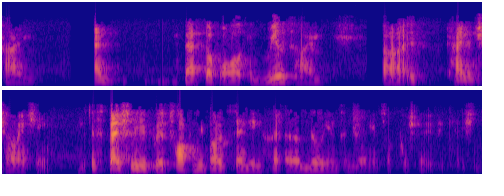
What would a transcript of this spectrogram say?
time and best of all in real time uh, is kind of challenging, especially if we're talking about sending uh, millions and millions of push notifications.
